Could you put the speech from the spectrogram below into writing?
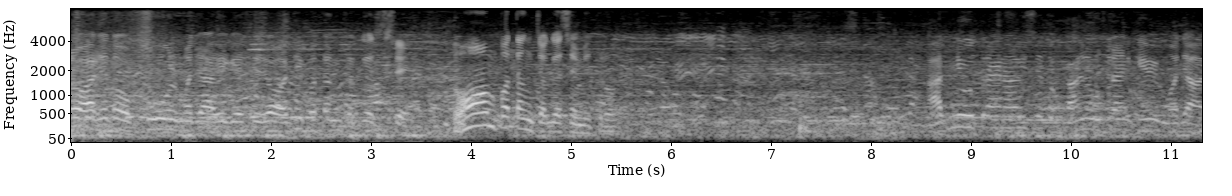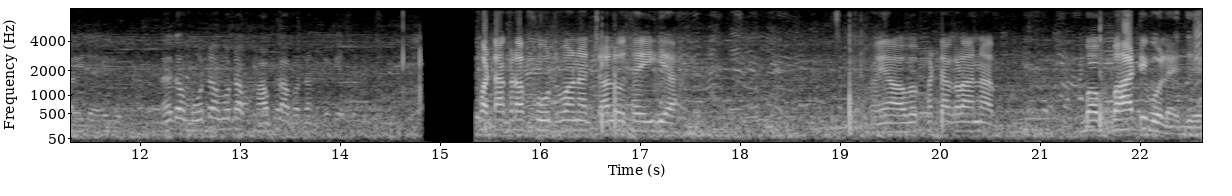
મિત્રો, આજે તો ફૂલ મજા આવી ગઈ છે. જો, હજી પતંગ ચગે છે. ધોમ પતંગ ચગે છે, મિત્રો. આજની ઉત્તરાયણ આવી છે, તો કાલની ઉત્તરાયણ કેવી મજા આવી જાય. અને તો મોટા મોટા ફાફડા પતંગ ચગે છે. ફટાકડા ફૂટવાના ચાલુ થઈ ગયા. અહીંયા હવે ફટાકડાના બહાટી બોલાય છે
